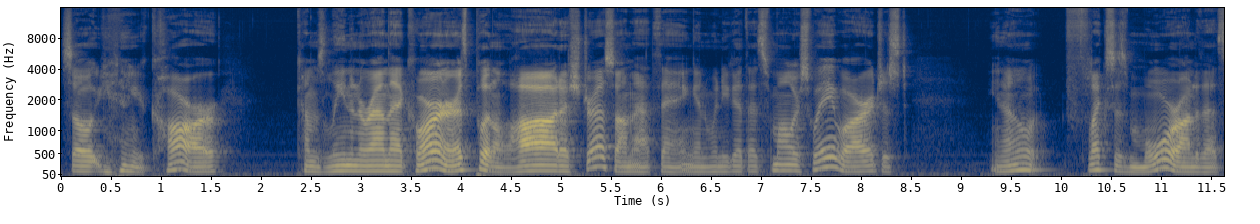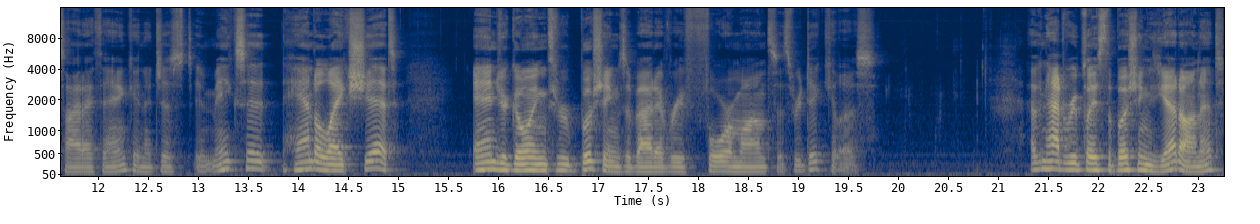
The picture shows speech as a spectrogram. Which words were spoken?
So you know, your car comes leaning around that corner. It's putting a lot of stress on that thing. And when you get that smaller sway bar, just, you know, flexes more onto that side, I think. And it just, it makes it handle like shit. And you're going through bushings about every four months. It's ridiculous. I haven't had to replace the bushings yet on it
